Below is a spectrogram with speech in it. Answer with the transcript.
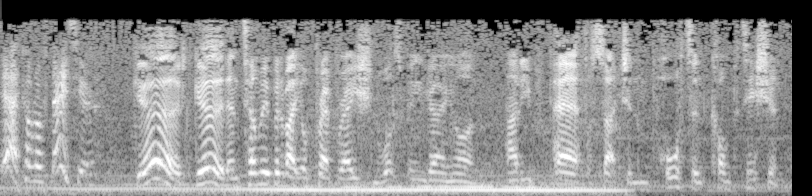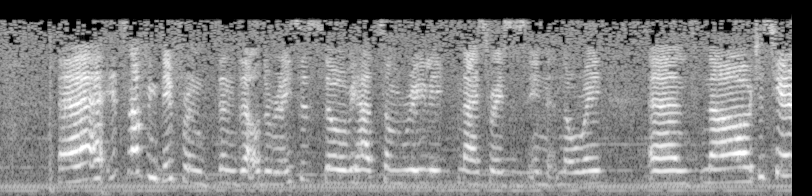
yeah couple of days here. Good, good. And tell me a bit about your preparation. What's been going on? How do you prepare for such an important competition? Uh, it's nothing different than the other races. So we had some really nice races in Norway, and now just here,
